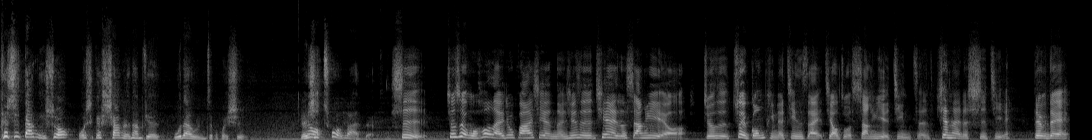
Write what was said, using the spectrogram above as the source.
可是当你说我是个商人，他们觉得吴大如你怎么回事？人是错乱的。是。就是我后来就发现呢，其实现在的商业哦，就是最公平的竞赛叫做商业竞争。现在的世界，对不对？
